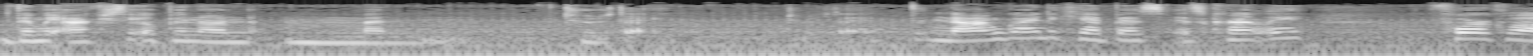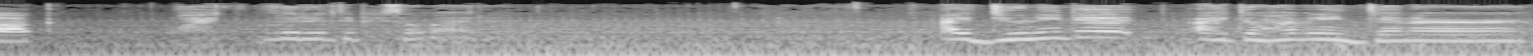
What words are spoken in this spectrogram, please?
then we actually open on Mon Tuesday. Tuesday. Now I'm going to campus. It's currently four o'clock. I literally have to be so bad? I do need to I don't have any dinner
